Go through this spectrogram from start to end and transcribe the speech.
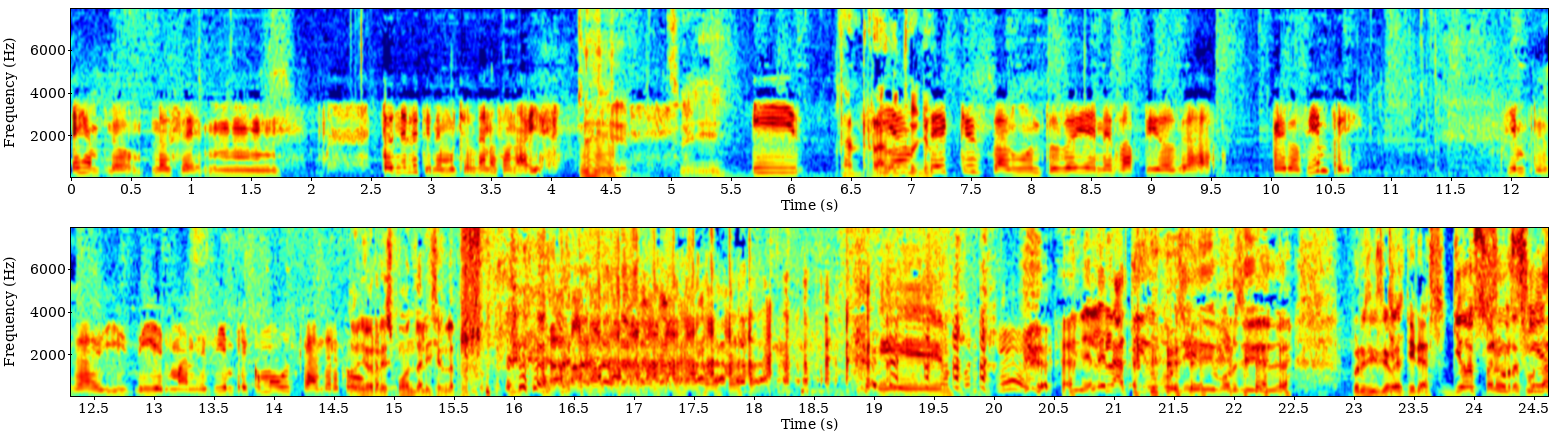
ejemplo, no sé, mm, Toño le tiene muchas ganas a una vieja. Sí. Sí. Y Tan raro, Toño. siempre que están juntos se viene rápido, o sea, pero siempre. Siempre, o sea, y, y el man es siempre como buscándole como... Toño, responda, le hicieron la pregunta. Eh, ¿Por qué? Y dele latido por si. Por si Por si se Yo- pero sí responda siento-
